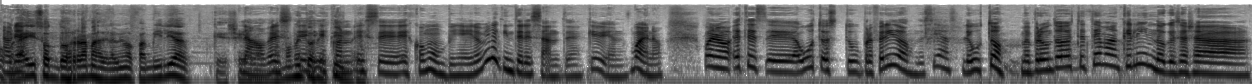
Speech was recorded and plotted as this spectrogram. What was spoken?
O por ahí son dos ramas de la misma familia que llegan No, a es, momentos es- es con- distintos. es, eh, es común, Piñeiro. Mira qué interesante, qué bien. Bueno, bueno, este es, eh, Augusto es tu preferido, decías. ¿Le gustó? Me preguntó este tema, qué lindo que se haya...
